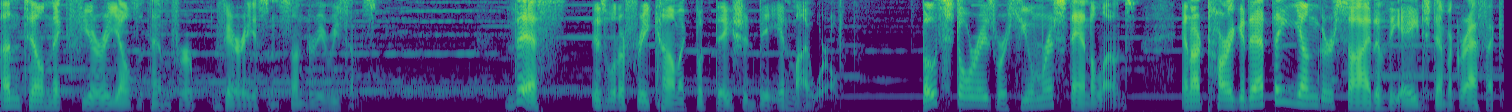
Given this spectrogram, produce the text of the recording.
until Nick Fury yells at them for various and sundry reasons. This is what a free comic book day should be in my world. Both stories were humorous standalones and are targeted at the younger side of the age demographic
